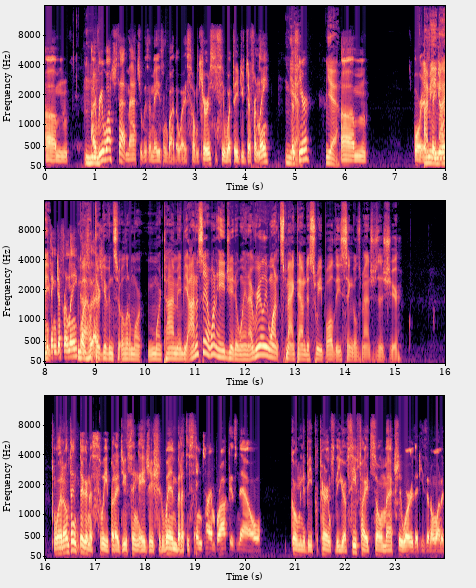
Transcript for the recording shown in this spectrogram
Um, Mm-hmm. I rewatched that match. It was amazing, by the way. So I'm curious to see what they do differently this year. Yeah, Um, or if I they do I- anything differently. Well, I hope they're given so- a little more more time. Maybe honestly, I want AJ to win. I really want SmackDown to sweep all these singles matches this year. Well, I don't think they're going to sweep, but I do think AJ should win. But at the same time, Brock is now going to be preparing for the UFC fight, so I'm actually worried that he's going to want to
